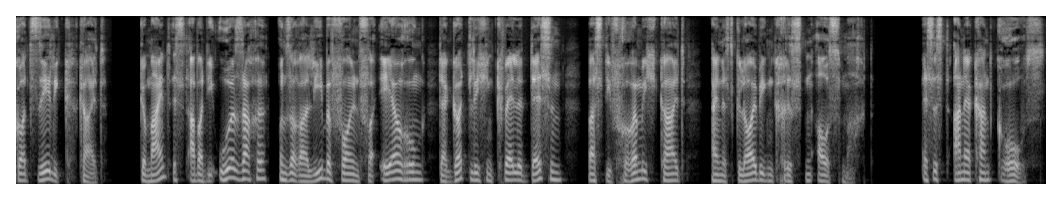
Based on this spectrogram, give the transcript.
Gottseligkeit, Gemeint ist aber die Ursache unserer liebevollen Verehrung der göttlichen Quelle dessen, was die Frömmigkeit eines gläubigen Christen ausmacht. Es ist anerkannt groß,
